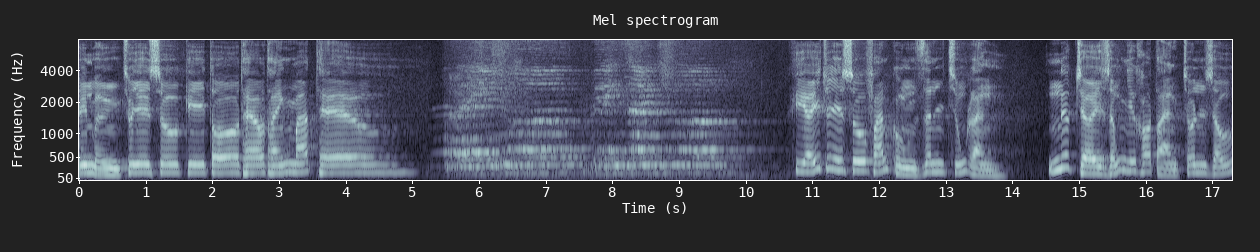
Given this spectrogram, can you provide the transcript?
Tin mừng Chúa Giêsu Kitô theo Thánh Matthew. Khi ấy Chúa Giêsu phán cùng dân chúng rằng, nước trời giống như kho tàng chôn giấu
